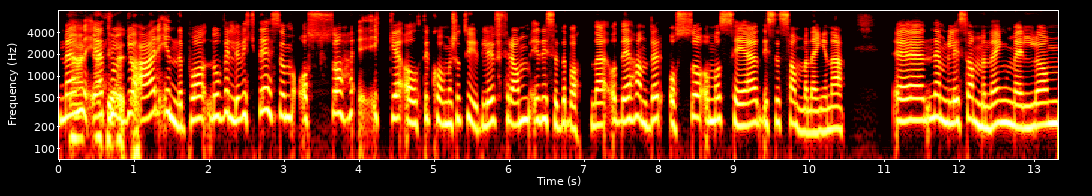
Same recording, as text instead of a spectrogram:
Men jeg tror du er inne på noe veldig viktig, som også ikke alltid kommer så tydelig fram i disse debattene. Og det handler også om å se disse sammenhengene. Eh, nemlig sammenheng mellom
